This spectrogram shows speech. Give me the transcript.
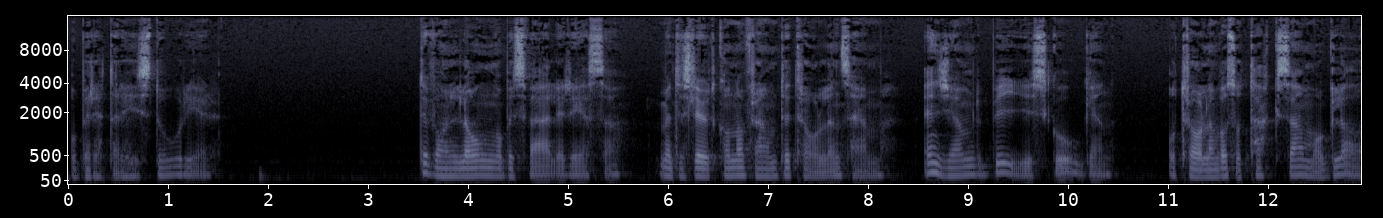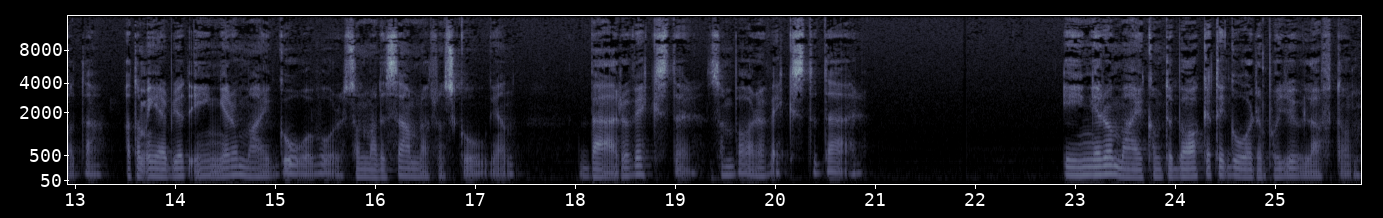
och berättade historier. Det var en lång och besvärlig resa. Men till slut kom de fram till trollens hem. En gömd by i skogen. Och trollen var så tacksamma och glada att de erbjöd Inger och Maj gåvor som de hade samlat från skogen. Bär och växter som bara växte där. Inger och Maj kom tillbaka till gården på julafton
